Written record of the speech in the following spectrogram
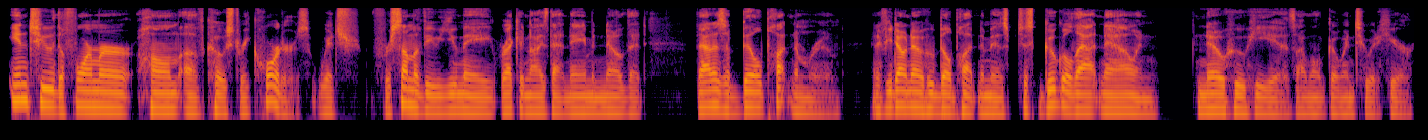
into the former home of Coast Recorders, which for some of you, you may recognize that name and know that that is a Bill Putnam room. And if you don't know who Bill Putnam is, just Google that now and know who he is. I won't go into it here.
